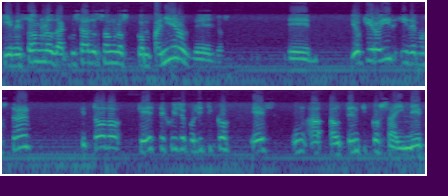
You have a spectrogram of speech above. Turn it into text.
quienes son los acusados son los compañeros de ellos. Eh, yo quiero ir y demostrar que todo, que este juicio político es un auténtico sainete.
